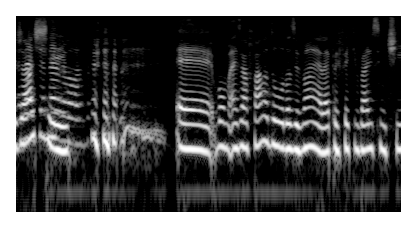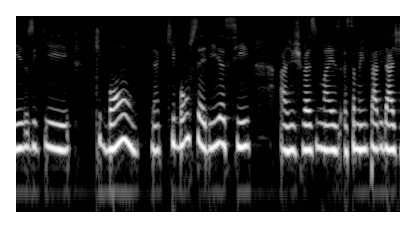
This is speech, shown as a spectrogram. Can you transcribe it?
Já é achei. é, bom, mas a fala do Dosivan, ela é perfeita em vários sentidos e que que bom, né? Que bom seria se a gente tivesse mais essa mentalidade.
